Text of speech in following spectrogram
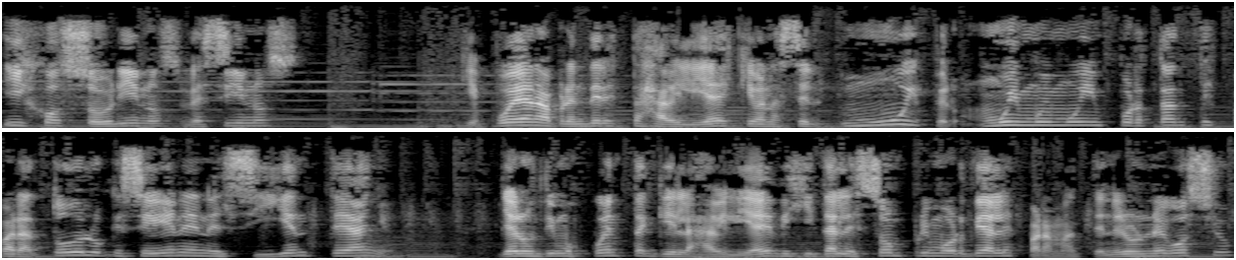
hijos, sobrinos, vecinos, que puedan aprender estas habilidades que van a ser muy, pero muy, muy, muy importantes para todo lo que se viene en el siguiente año. Ya nos dimos cuenta que las habilidades digitales son primordiales para mantener un negocio,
